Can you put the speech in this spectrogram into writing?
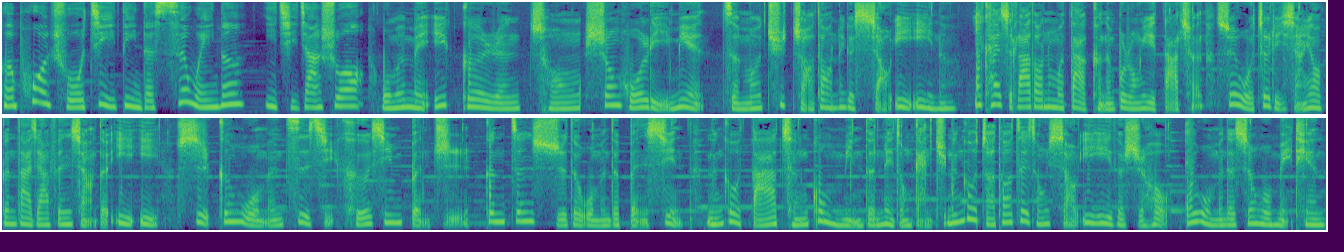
和破除既定的思维呢？易琦家说：“我们每一个人从生活里面怎么去找到那个小意义呢？一开始拉到那么大，可能不容易达成。所以我这里想要跟大家分享的意义，是跟我们自己核心本质、跟真实的我们的本性能够达成共鸣的那种感觉。能够找到这种小意义的时候，哎，我们的生活每天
